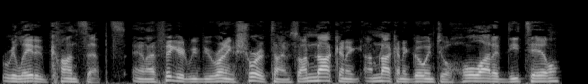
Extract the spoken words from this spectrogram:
related concepts, and I figured we'd be running short of time, so I'm not gonna I'm not gonna go into a whole lot of detail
